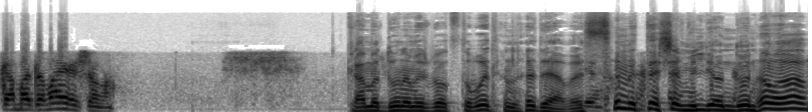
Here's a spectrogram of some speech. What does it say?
כמה אדמה יש שם? כמה דונם יש בארצות הברית? אני לא יודע, אבל 29 כן. מיליון דונם, הרב?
